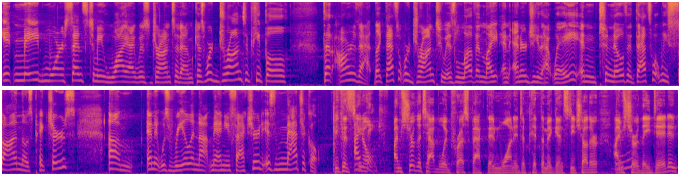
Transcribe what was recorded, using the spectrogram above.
it made more sense to me why I was drawn to them because we're drawn to people that are that. Like that's what we're drawn to is love and light and energy that way and to know that that's what we saw in those pictures um, and it was real and not manufactured is magical. Because, you I know, think. I'm sure the tabloid press back then wanted to pit them against each other. I'm Mhm. sure they did. And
